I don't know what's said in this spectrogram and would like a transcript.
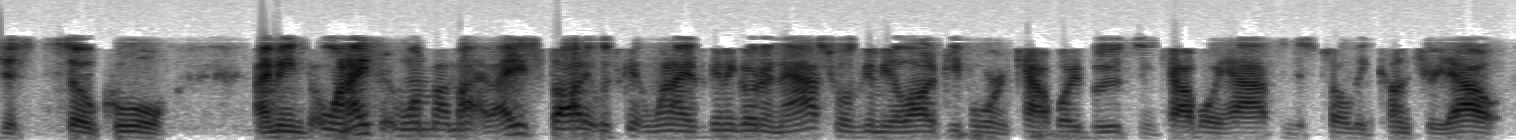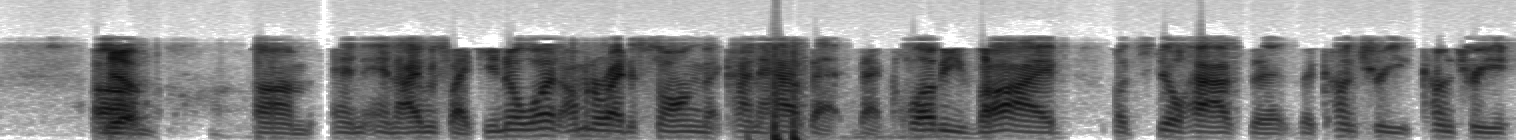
just so cool. I mean, when I when my, my I just thought it was when I was going to go to Nashville, it was going to be a lot of people wearing cowboy boots and cowboy hats and just totally countryed out. Um, Yeah. Um, and and I was like, you know what? I'm going to write a song that kind of has that that clubby vibe, but still has the the country country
